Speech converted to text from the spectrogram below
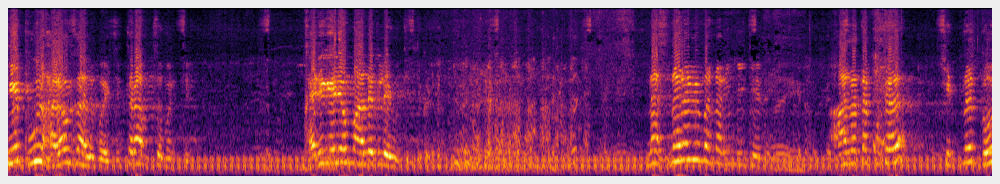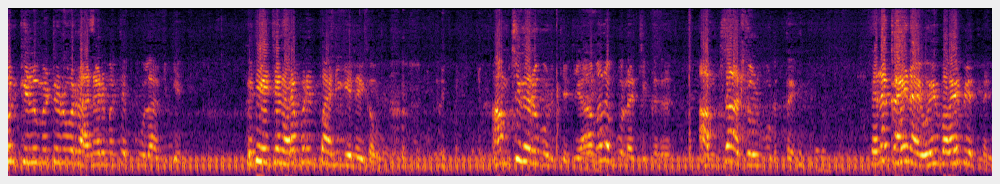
ते पूल हराव झालं पाहिजे तर आमचं म्हणते. खाली गेल्यावर मालक लय होती तिकडे. नसणारे मी म्हणणारे मी केले आज आता कुठं शिकणं दोन किलोमीटर वर राहणारे म्हणते पूल आम्ही केले. कधी याच्या घरापर्यंत पाणी गेलंय का हो? आमची घरं बुडते ती आम्हाला पुलाची गरज. आमचा आजोळ बुडतंय. त्यांना काही नाही वही बघायला येत नाही.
